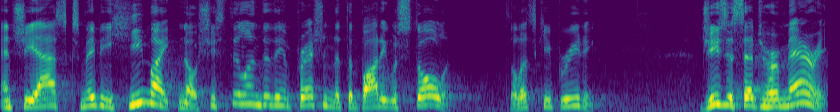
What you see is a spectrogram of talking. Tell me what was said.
And she asks, maybe he might know. She's still under the impression that the body was stolen. So let's keep reading. Jesus said to her, Mary.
